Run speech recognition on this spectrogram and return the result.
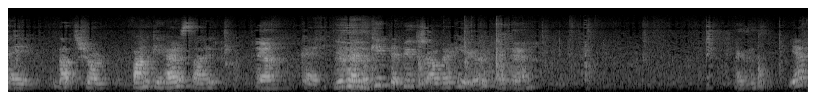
Okay, that's your funky hairstyle. Yeah. Okay, you can keep the picture over here. Okay. Like this? Yeah.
